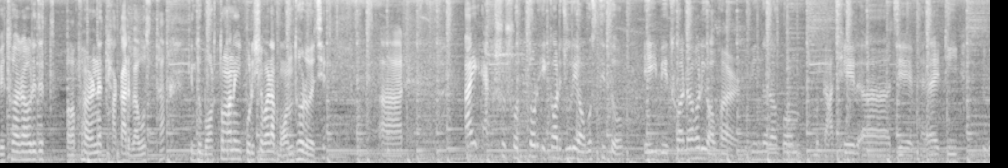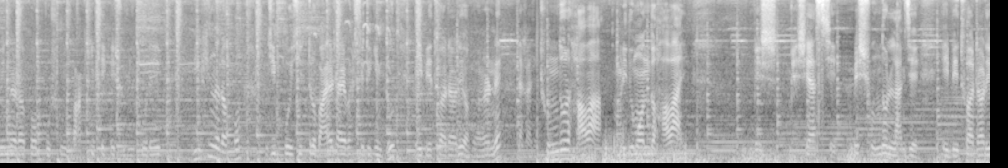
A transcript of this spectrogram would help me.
বেথুয়া ডহরিতে অভয়ারণ্যে থাকার ব্যবস্থা, কিন্তু বর্তমানে এই পরিষেবাটা বন্ধ রয়েছে। আর প্রায় একশো সত্তর একর জুড়ে অবস্থিত এই বেথুয়াডাহরি অভয়ারণ্য বিভিন্ন রকম গাছের যে ভ্যারাইটি বিভিন্ন রকম পশু পাখি থেকে শুরু করে বিভিন্ন রকম জীব বৈচিত্র্য বায়োডাইভার্সিটি কিন্তু এই বেথুয়াডাহরি অভয়ারণ্যে দেখা যায়। সুন্দর হাওয়া, মৃদুমন্দ হাওয়ায় বেশ ভেসে আসছে, বেশ সুন্দর লাগছে এই বেথুয়াডাহরি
